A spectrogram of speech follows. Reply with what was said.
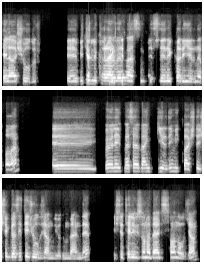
telaşı olur. E, bir türlü karar veremezsin mesleğine, kariyerine falan. E, böyle mesela ben girdim ilk başta işte gazeteci olacağım diyordum ben de. İşte televizyon habercisi falan olacağım.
